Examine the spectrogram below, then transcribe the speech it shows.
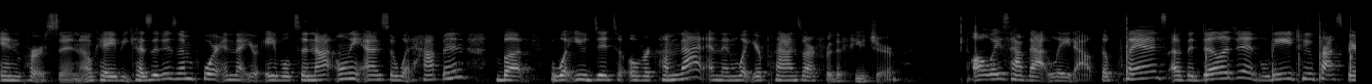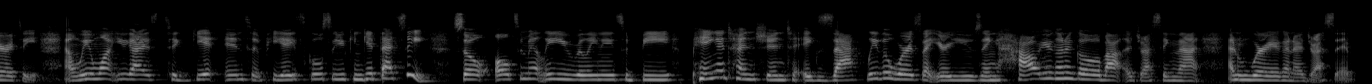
in person, okay? Because it is important that you're able to not only answer what happened, but what you did to overcome that and then what your plans are for the future always have that laid out. The plans of the diligent lead to prosperity. And we want you guys to get into PA school so you can get that C. So ultimately, you really need to be paying attention to exactly the words that you're using, how you're going to go about addressing that, and where you're going to address it.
